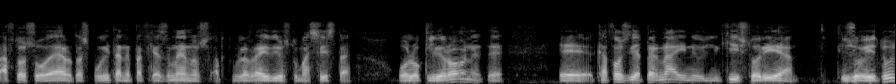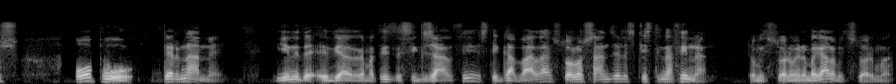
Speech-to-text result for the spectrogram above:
αυτός ο έρωτας που ήταν επαφιασμένος από την πλευρά ιδίως του Μασίστα ολοκληρώνεται ε, καθώς διαπερνάει η ελληνική ιστορία τη ζωή τους όπου περνάμε γίνεται, διαδραματίζεται στην Ξάνθη, στην Καβάλα, στο Λος Άντζελες και στην Αθήνα το μυθιστόρημα, είναι μεγάλο μυθιστόρημα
